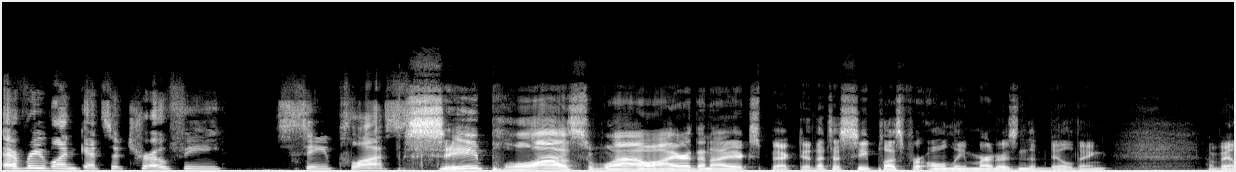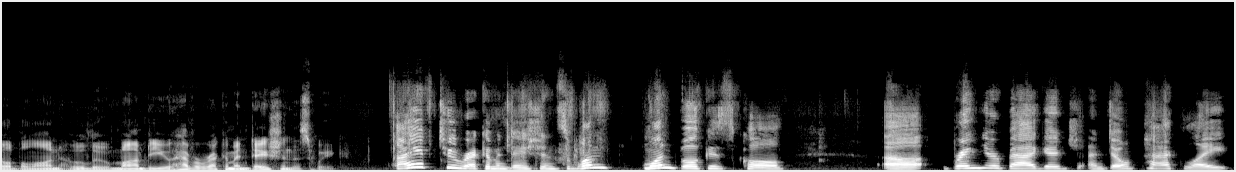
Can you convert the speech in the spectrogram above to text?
Everyone gets a trophy. C plus. C plus. Wow, higher than I expected. That's a C plus for Only Murders in the Building. Available on Hulu. Mom, do you have a recommendation this week? I have two recommendations. One one book is called uh, "Bring Your Baggage and Don't Pack Light."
